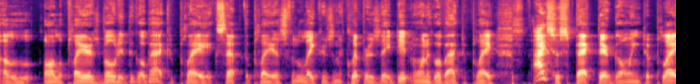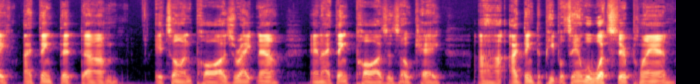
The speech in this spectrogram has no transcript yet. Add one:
all the players voted to go back to play except the players for the Lakers and the Clippers. They didn't want to go back to play. I suspect they're going to play. I think that um, it's on pause right now, and I think pause is okay. Uh, I think the people saying, well, what's their plan?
